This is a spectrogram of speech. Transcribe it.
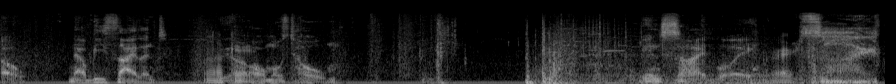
Oh, now be silent. Okay. We are almost home. Inside, boy. Inside.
